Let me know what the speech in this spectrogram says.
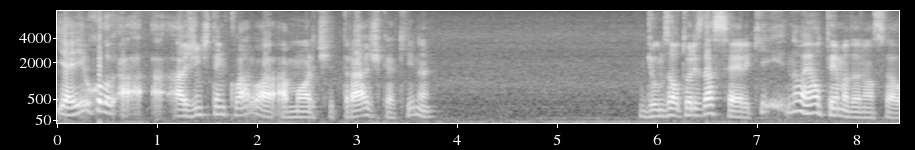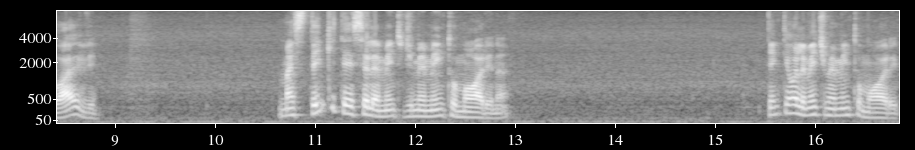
E aí eu colo... a, a, a, gente tem, claro, a, a morte trágica aqui, né? De um dos autores da série, que não é o tema da nossa live, mas tem que ter esse elemento de memento mori, né? Tem que ter um elemento de memento mori.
